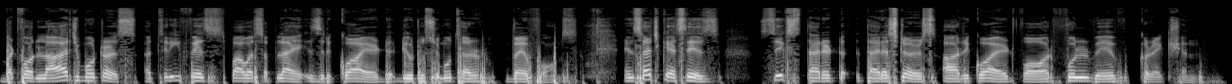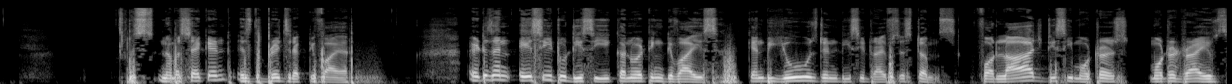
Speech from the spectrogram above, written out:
But for large motors a three phase power supply is required due to smoother waveforms. In such cases Six thyristors are required for full wave correction. Number second is the bridge rectifier. It is an AC to DC converting device can be used in DC drive systems. For large DC motors, motor drives,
